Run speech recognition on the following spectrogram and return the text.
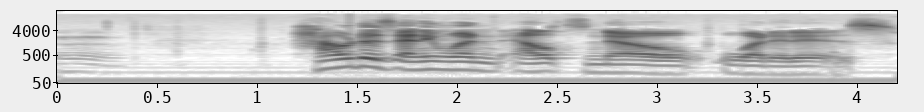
Mm. how does anyone else know what it is?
